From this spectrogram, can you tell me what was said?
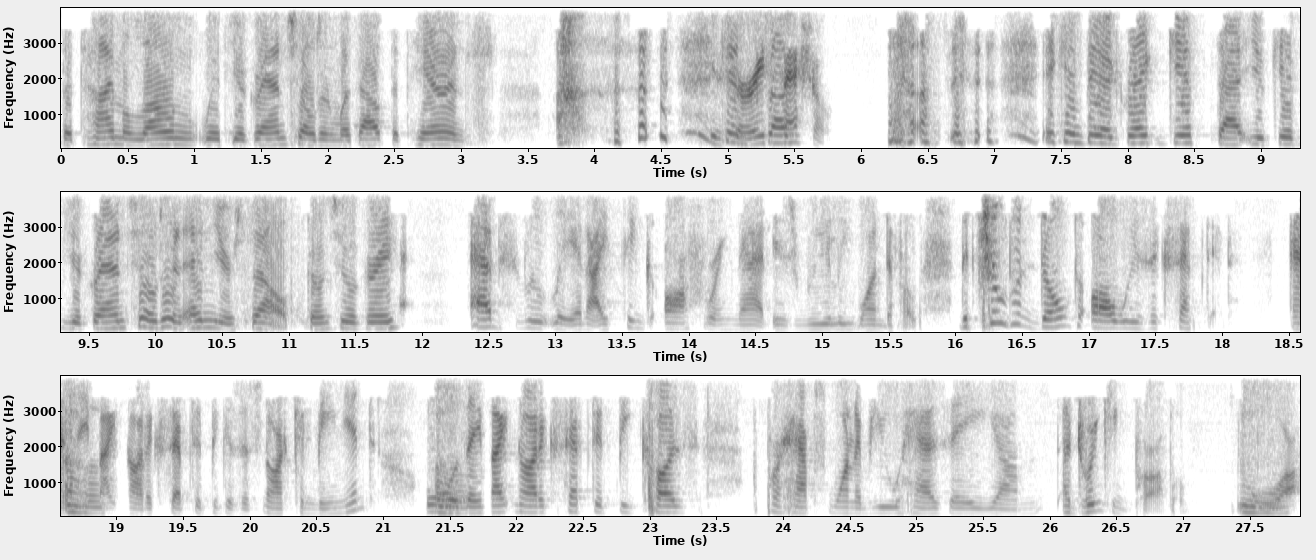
the time alone with your grandchildren without the parents Is very some- special. It can be a great gift that you give your grandchildren and yourself. Don't you agree? Absolutely, and I think offering that is really wonderful. The children don't always accept it, and they Uh-huh. might not accept it because it's not convenient, or Uh-huh. they might not accept it because perhaps one of you has a um, a drinking problem, Mhm. or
